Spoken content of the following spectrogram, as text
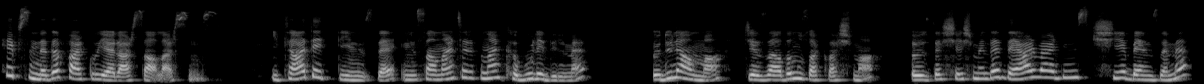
Hepsinde de farklı yarar sağlarsınız. İtaat ettiğinizde insanlar tarafından kabul edilme, ödül alma, cezadan uzaklaşma, özdeşleşmede değer verdiğiniz kişiye benzeme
